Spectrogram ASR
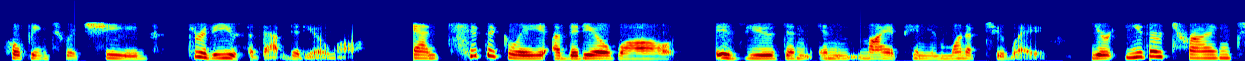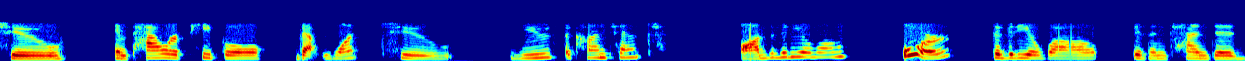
hoping to achieve through the use of that video wall? And typically, a video wall is used in, in my opinion, one of two ways. You're either trying to empower people that want to use the content on the video wall, or the video wall is intended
